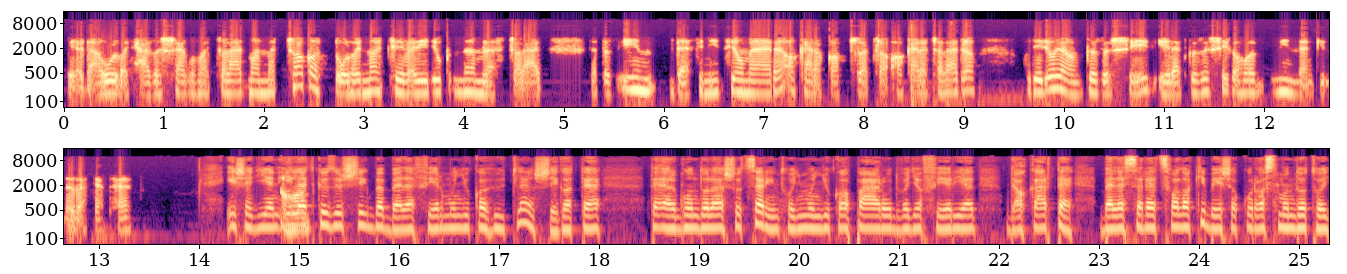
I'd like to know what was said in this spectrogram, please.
például, vagy házasságban, vagy családban, mert csak attól, hogy nagycsével írjuk, nem lesz család. Tehát az én definícióm erre, akár a kapcsolatra, akár a családra, hogy egy olyan közösség, életközösség, ahol mindenki növekedhet. És egy ilyen Aha. életközösségbe belefér mondjuk a hűtlenség, a te, te elgondolásod szerint, hogy mondjuk a párod vagy a férjed, de akár te beleszeretsz valakibe, és akkor azt mondod, hogy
